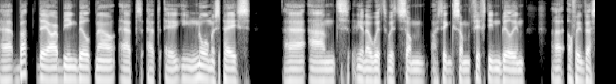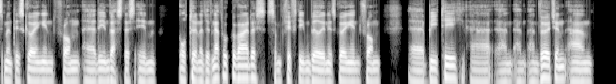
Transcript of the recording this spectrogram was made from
Uh, but they are being built now at at an enormous pace, uh, and you know with with some I think some 15 billion uh, of investment is going in from uh, the investors in alternative network providers. Some 15 billion is going in from uh, BT uh, and, and and Virgin, and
